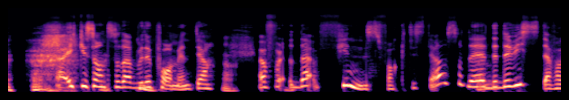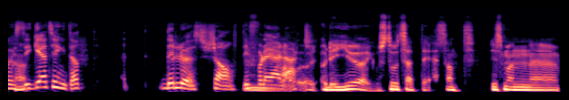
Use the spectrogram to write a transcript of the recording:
Ja, ikke sant, så da blir du påminnet, ja. Ja. For det finnes faktisk det, altså. Det, det, det visste jeg faktisk Ja. ikke. Jeg tenkte at det løser seg alltid, for det jeg har lært. Og, det gjør jo stort sett det. sant? Hvis man eh,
